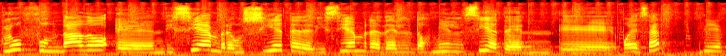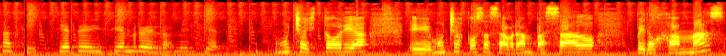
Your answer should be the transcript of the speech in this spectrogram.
Club fundado en diciembre, un 7 de diciembre del 2007, eh, ¿puede ser? Sí, es así, 7 de diciembre del 2007 mucha historia, eh, muchas cosas habrán pasado, pero jamás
